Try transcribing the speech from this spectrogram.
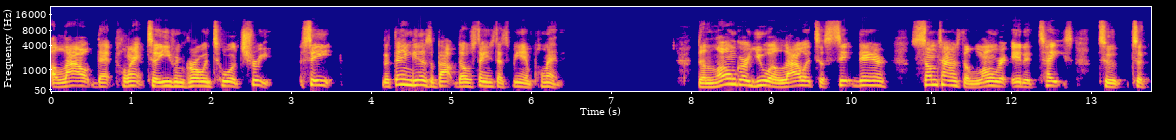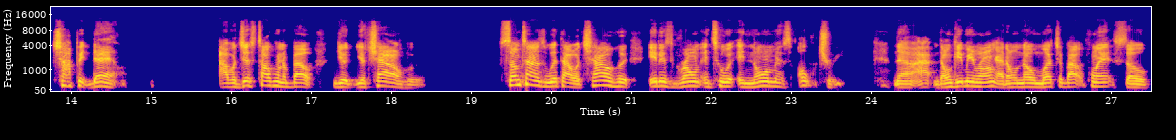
allowed that plant to even grow into a tree. See, the thing is about those things that's being planted. The longer you allow it to sit there, sometimes the longer it, takes to to chop it down. I was just talking about your, your childhood. Sometimes with our childhood, it has grown into an enormous oak tree. Now, I, don't get me wrong, I don't know much about plants. So,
